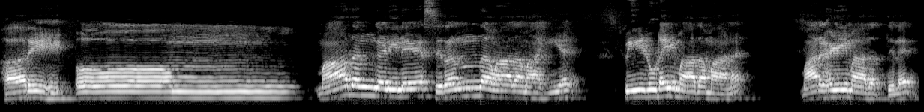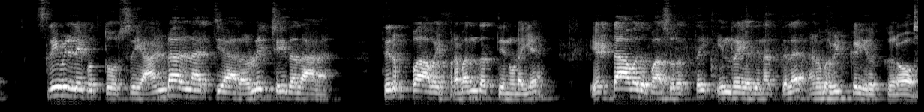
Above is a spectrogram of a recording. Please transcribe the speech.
ஹரி ஓம். மாதங்களிலே சிறந்த மாதமாகிய பீடுடை மாதமான மார்கழி மாதத்திலே ஸ்ரீவில்லிபுத்தூர் ஸ்ரீ ஆண்டாள் நாச்சியார் அருளி செய்ததான திருப்பாவை பிரபந்தத்தினுடைய எட்டாவது பாசுரத்தை இன்றைய தினத்தில் அனுபவிக்க இருக்கிறோம்.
